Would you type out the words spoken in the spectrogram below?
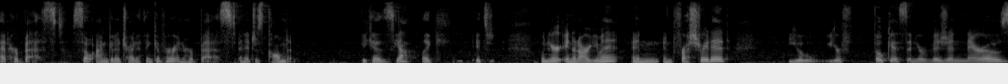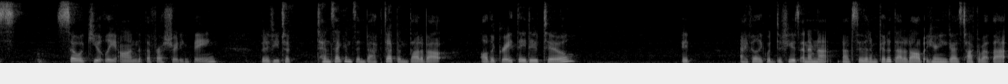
at her best. So I'm going to try to think of her in her best. And it just calmed him. Because, yeah, like it's when you're in an argument and, and frustrated, you your focus and your vision narrows so acutely on the frustrating thing. But if you took 10 seconds and backed up and thought about all the great they do too, it I feel like would diffuse. And I'm not not to say that I'm good at that at all, but hearing you guys talk about that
